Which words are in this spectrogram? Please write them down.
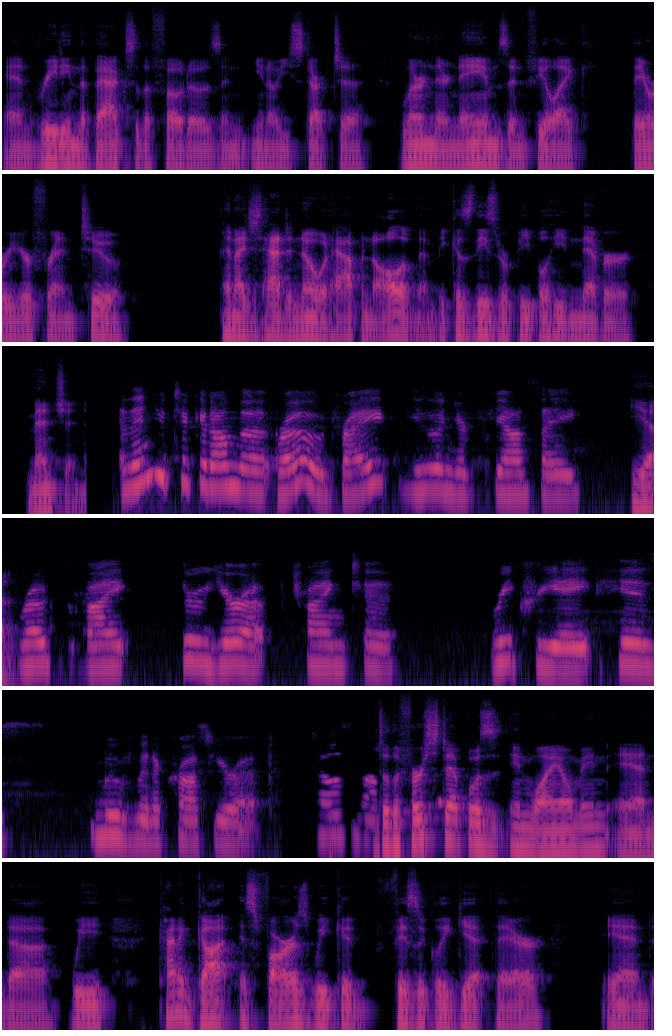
and reading the backs of the photos, and you know you start to learn their names and feel like they were your friend too. And I just had to know what happened to all of them because these were people he never mentioned. And then you took it on the road, right? You and your fiance yeah rode the bike through Europe trying to recreate his movement across Europe. Tell us about. So the first step was in Wyoming, and uh, we kind of got as far as we could physically get there, and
